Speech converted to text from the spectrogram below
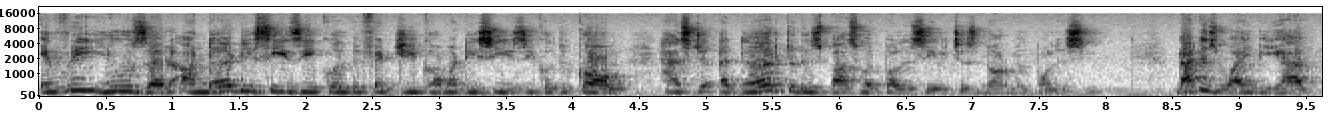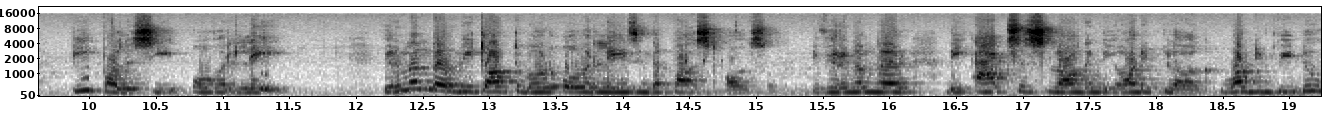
every user under DC is equal to fedji comma DC is equal to com has to adhere to this password policy which is normal policy. That is why we have P policy overlay. You remember we talked about overlays in the past also. If you remember the access log and the audit log, what did we do?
